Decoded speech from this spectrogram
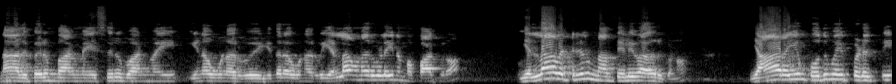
நான் அது பெரும்பான்மை சிறுபான்மை இன உணர்வு இதர உணர்வு எல்லா உணர்வுகளையும் நம்ம பார்க்கிறோம். எல்லாவற்றிலும் நாம் தெளிவாக இருக்கணும். யாரையும் பொதுமைப்படுத்தி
